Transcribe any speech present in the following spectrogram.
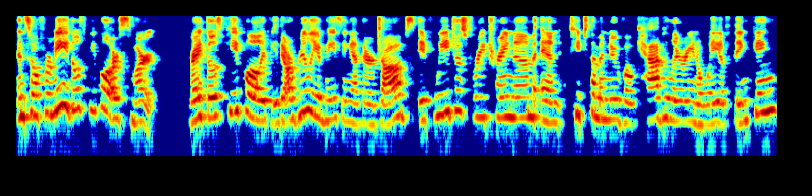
And so for me, those people are smart, right? Those people, if are really amazing at their jobs, if we just retrain them and teach them a new vocabulary and a way of thinking,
